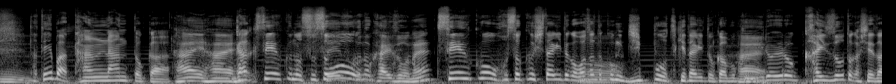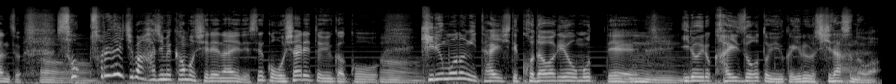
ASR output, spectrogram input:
うん。例えば短ランとかはいはい。はい、学生服の裾を制服の改造ね。制服を細くしたりとかわざとここにジップをつけたりとか僕はい。いろいろ改造とかしてたんですよ。うん。そそれが一番初めかもしれないですね。こうおしゃれというかこううん。着るものに対してこだわりを持ってうんいろいろ改造というかいろいろしだすのは、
